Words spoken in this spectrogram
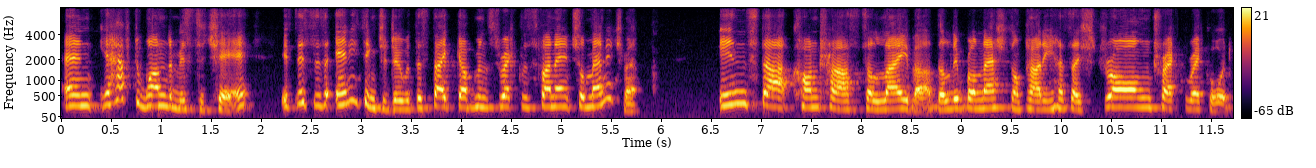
And you have to wonder, Mr. Chair, if this is anything to do with the state government's reckless financial management. In stark contrast to Labor, the Liberal National Party has a strong track record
